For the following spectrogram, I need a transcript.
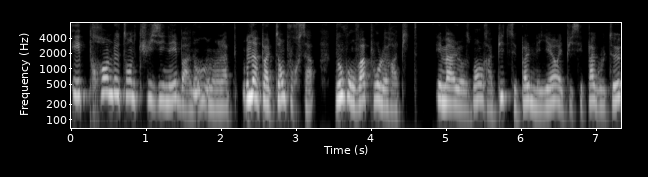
et prendre le temps de cuisiner, bah non, on n'a pas le temps pour ça. Donc on va pour le rapide. Et malheureusement, le rapide, c'est pas le meilleur, et puis c'est pas goûteux,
